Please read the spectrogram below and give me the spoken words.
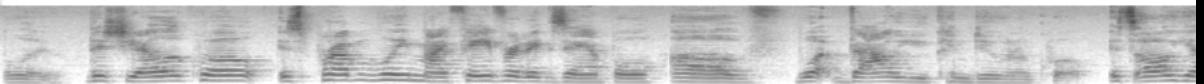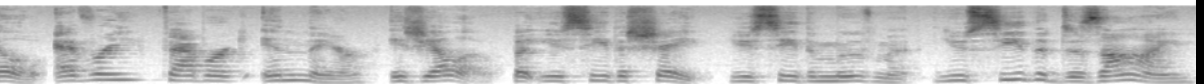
blue. This yellow quilt is probably my favorite example of what value can do in a quilt. It's all yellow. Every fabric in there is yellow, but you see the shape, you see the movement, you see the design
